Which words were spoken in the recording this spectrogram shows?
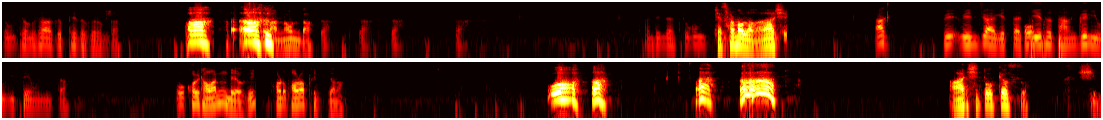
너무 경사가 급해서 그런가. 아, 자꾸 안 나온다. 으악, 으악, 으악. 안 된다. 조금 쟤 설마 올라가. 아, 씨. 왠, 왠줄 알겠다. 어? 뒤에서 당근이 오기 때문이다. 어, 거의 다 왔는데, 여기? 바로, 바로 앞이잖아. 우와, 아! 아! 아! 아씨, 또 꼈어. 씨.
